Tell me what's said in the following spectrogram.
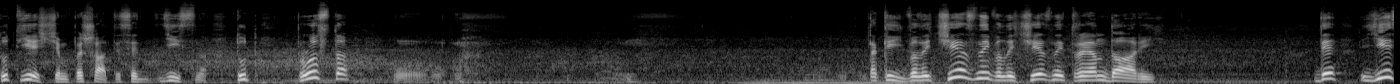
Тут є з чим пишатися, дійсно. Тут просто такий величезний, величезний трояндарій, де є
